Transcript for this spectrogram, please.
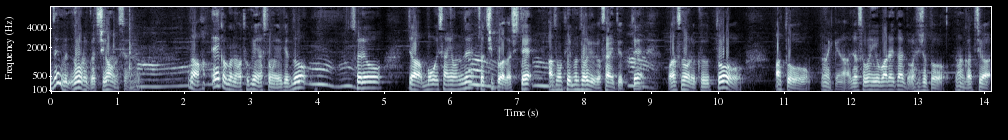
全部能力が違うんですよね。だから、絵描くのが得意な人もいるけど、それを、じゃあ、ボーイさん呼んで、ちょっとチップ渡して、あ、そのテーブルに届けてくださいって言ってはい、渡す能力と、あと、なんだっけな、じゃあそこに呼ばれたりとかして、ちょっと、なんか違う、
